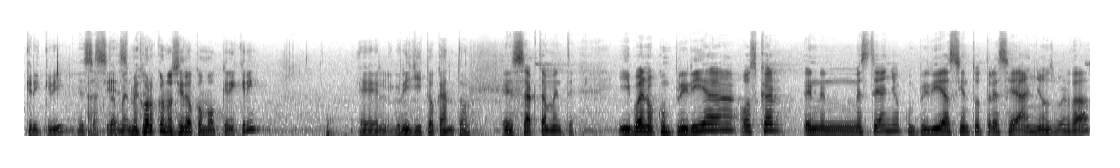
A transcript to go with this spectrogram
Cricri, Así exactamente. es, mejor conocido como Cricri, el grillito cantor. Exactamente. Y bueno, cumpliría, Oscar, en, en este año cumpliría 113 años, ¿verdad?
